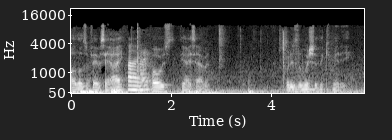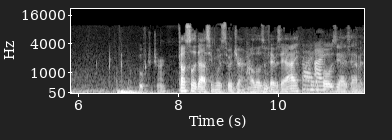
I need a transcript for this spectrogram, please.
All those in favor say aye. Aye. Aye. Opposed? The ayes have it. What is the wish of the committee? Move to adjourn. Councilor Darcy moves to adjourn. All those in favor say aye. Aye. Aye. Opposed? The ayes have it.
